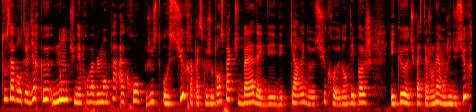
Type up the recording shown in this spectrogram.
tout ça pour te dire que non, tu n'es probablement pas accro juste au sucre, parce que je pense pas que tu te balades avec des, des, carrés de sucre dans tes poches et que tu passes ta journée à manger du sucre.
